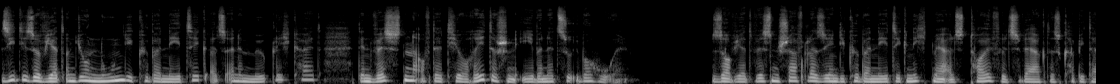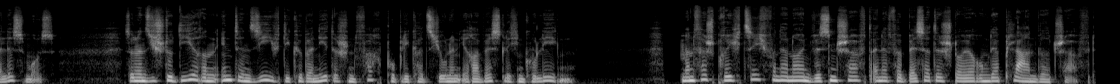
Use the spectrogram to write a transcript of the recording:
sieht die Sowjetunion nun die Kybernetik als eine Möglichkeit, den Westen auf der theoretischen Ebene zu überholen. Sowjetwissenschaftler sehen die Kybernetik nicht mehr als Teufelswerk des Kapitalismus, sondern sie studieren intensiv die kybernetischen Fachpublikationen ihrer westlichen Kollegen. Man verspricht sich von der neuen Wissenschaft eine verbesserte Steuerung der Planwirtschaft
